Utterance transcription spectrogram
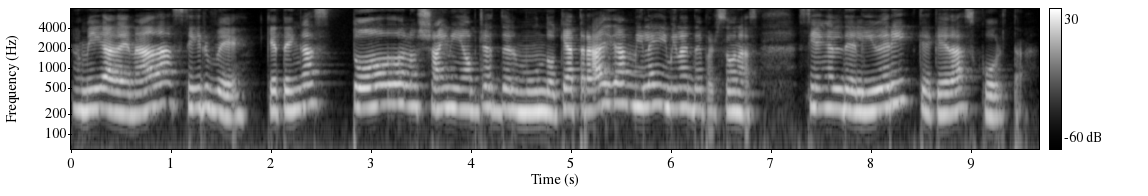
Amiga, de nada sirve que tengas todos los shiny objects del mundo, que atraigas miles y miles de personas, si en el delivery te quedas corta.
